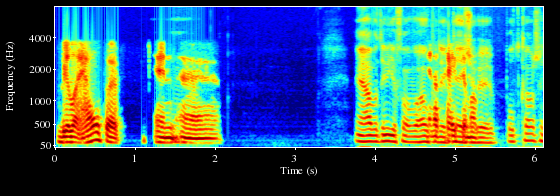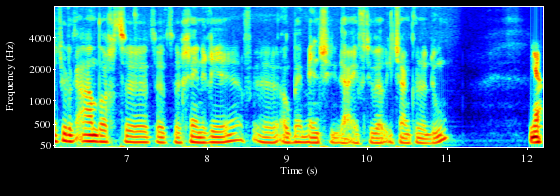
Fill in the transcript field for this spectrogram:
willen helpen. En ja, wat in ieder geval, we hopen dat deze podcast natuurlijk aandacht uh, te, te, genereren. Uh, ook bij mensen die daar eventueel iets aan kunnen doen. Ja.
